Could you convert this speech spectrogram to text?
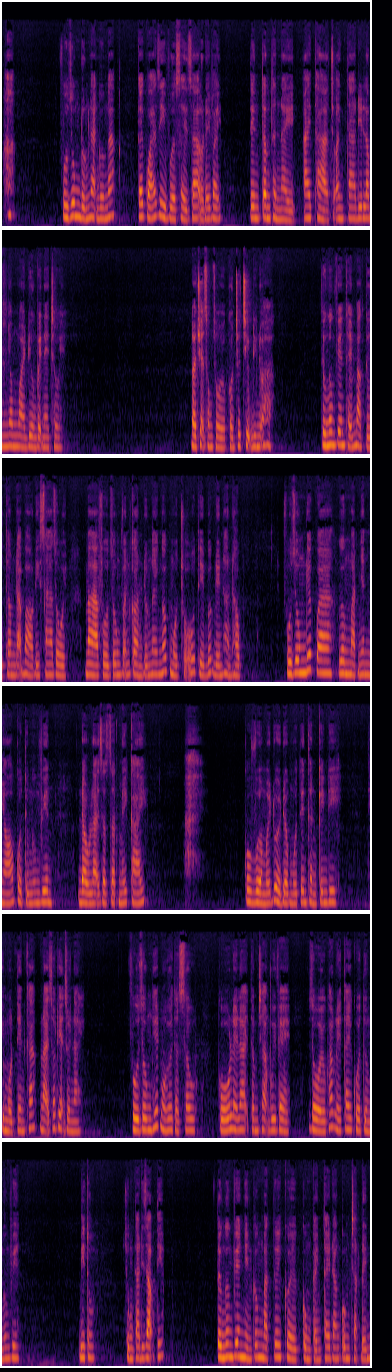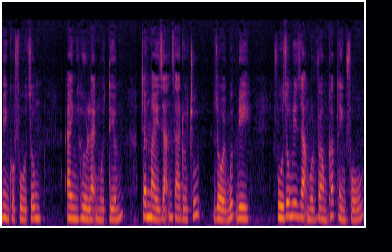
Hả? Phù Dung đứng lại ngơ ngác, Cái quái gì vừa xảy ra ở đây vậy? Tên tâm thần này ai thả cho anh ta đi long nhong ngoài đường vậy này trời? Nói chuyện xong rồi còn chưa chịu đi nữa hả? Từ ngưng viên thấy Mạc Tử Thâm đã bỏ đi xa rồi mà Phù Dung vẫn còn đứng ngay ngốc một chỗ Thì bước đến hàn học. Phù Dung liếc qua gương mặt nhăn nhó của từ ngưng viên, Đầu lại giật giật mấy cái. Cô vừa mới đuổi được một tên thần kinh đi, Thì một tên khác lại xuất hiện rồi này. Phù Dung hít một hơi thật sâu, Cố lấy lại tâm trạng vui vẻ, Rồi khoác lấy tay của từ ngưng viên. Đi thôi, Chúng ta đi dạo tiếp. Từ ngưng viên nhìn gương mặt tươi cười Cùng cánh tay đang ôm chặt lấy mình của Phù Dung anh hừ lạnh một tiếng, Chân mày giãn ra đôi chút, Rồi bước đi. Phù Dung đi dạo một vòng khắp thành phố.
